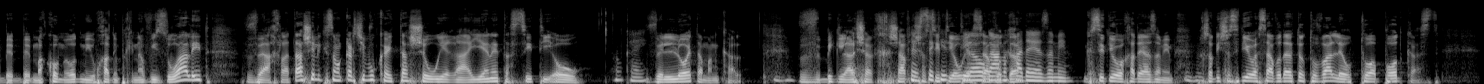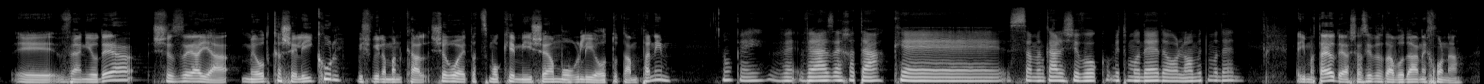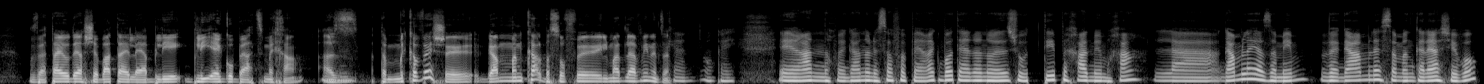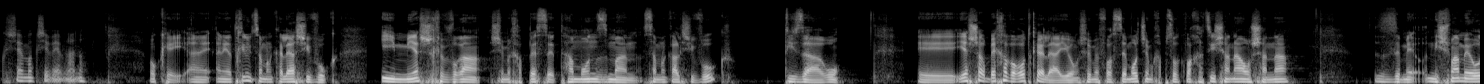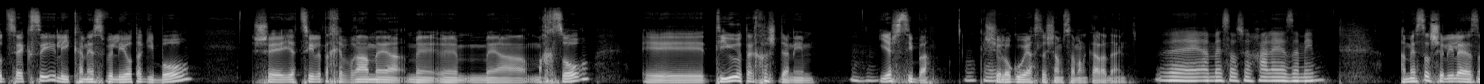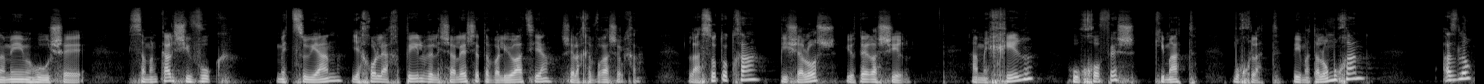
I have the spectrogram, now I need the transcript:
במקום מאוד מיוחד מבחינה ויזואלית, וההחלטה שלי כסמנכ"ל שיווק הייתה שהוא יראיין את ה-CTO. Okay. אוקיי. ולא את המנכ"ל. Mm-hmm. ובגלל שחשבתי שה-CTO יעשה עבודה... ש-CTO גם אחד היזמים. CTO הוא אחד היזמים. Mm-hmm. חשבתי שה-CTO יעשה עבודה יותר טובה לאותו הפודקאסט. ואני יודע שזה היה מאוד קשה לעיכול בשביל המנכ"ל, שרואה את עצמו כמי שאמור להיות אותם פנים. אוקיי, okay. ואז איך אתה כסמנכ"ל שיווק מתמודד או לא מתמודד? אם אתה יודע שעשית את העבודה הנכונה, ואתה יודע שבאת אליה בלי, בלי אגו בעצמך, אז mm-hmm. אתה מקווה שגם מנכ"ל בסוף ילמד להבין את זה. כן, אוקיי. רן, אנחנו הגענו לסוף הפרק, בוא תן לנו איזשהו טיפ אחד ממך, גם ליזמים וגם לסמנכ"לי השיווק שמקשיבים לנו. אוקיי, אני, אני אתחיל עם סמנכ"לי השיווק. אם יש חברה שמחפשת המון זמן סמנכ"ל שיווק, תיזהרו. יש הרבה חברות כאלה היום שמפרסמות שמחפשות כבר חצי שנה או שנה. זה נשמע מאוד סקסי להיכנס ולהיות הגיבור, שיציל את החברה מה, מה, מהמחסור, תהיו יותר חשדנים. Mm-hmm. יש סיבה okay. אוקיי. שלא גויס לשם סמנכ"ל עדיין. והמסר שלך ליזמים? המסר שלי ליזמים הוא שסמנכ"ל שיווק מצוין יכול להכפיל ולשלש את הווליואציה של החברה שלך. לעשות אותך פי שלוש יותר עשיר. המחיר הוא חופש כמעט מוחלט, ואם אתה לא מוכן, אז לא.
